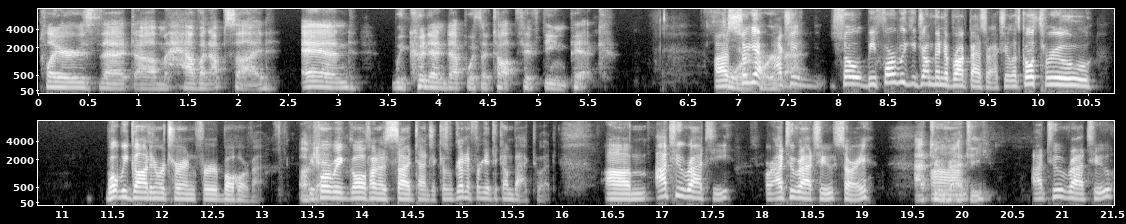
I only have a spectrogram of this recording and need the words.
players that um, have an upside, and we could end up with a top 15 pick. Uh, so yeah, actually, so before we jump into Brock Boeser, actually, let's go through what we got in return for Bo Horvat okay. before we go off on a side tangent because we're going to forget to come back to it. Um, Atu Rati or Atu Ratu, sorry, Aturati. Atu Ratu.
